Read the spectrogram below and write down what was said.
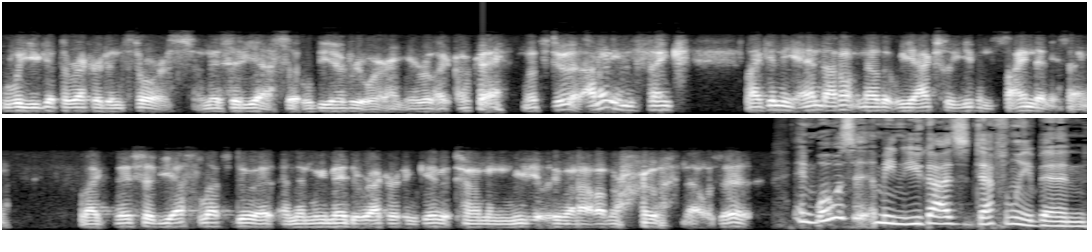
"Will you get the record in stores?" And they said, "Yes, it will be everywhere." And we were like, "Okay, let's do it." I don't even think, like in the end, I don't know that we actually even signed anything. Like they said, "Yes, let's do it," and then we made the record and gave it to them, and immediately went out on the road. that was it. And what was it? I mean, you guys definitely been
